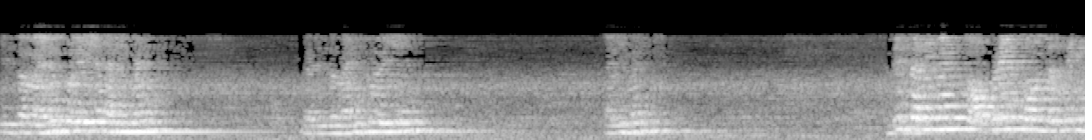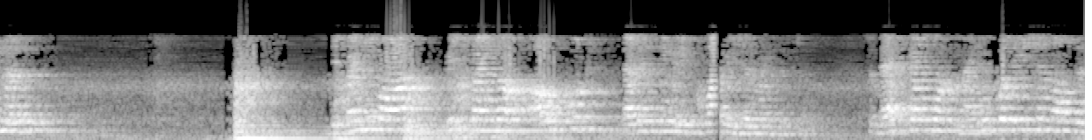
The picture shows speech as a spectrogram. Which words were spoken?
is the manipulation element. That is the manipulation element. This element operates on the signal depending on which kind of output that is being required measurement system. So that kind of manipulation of the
